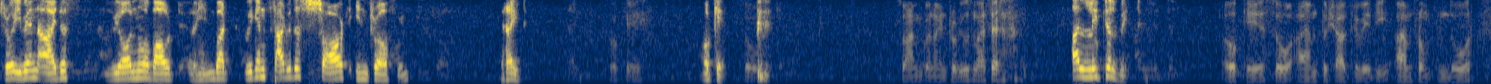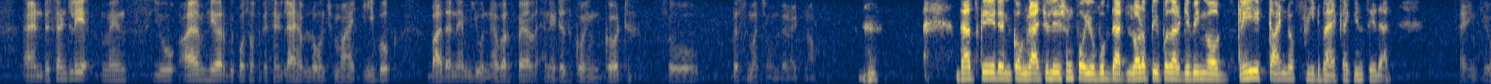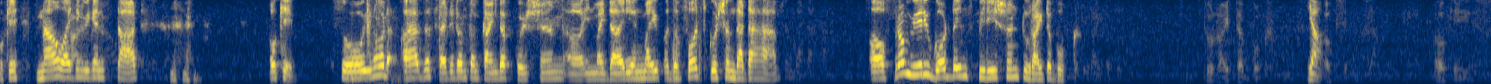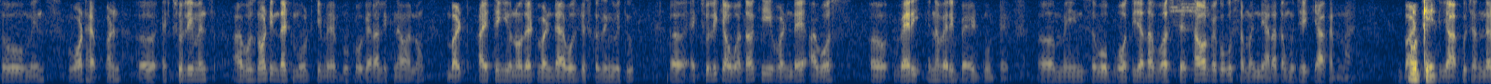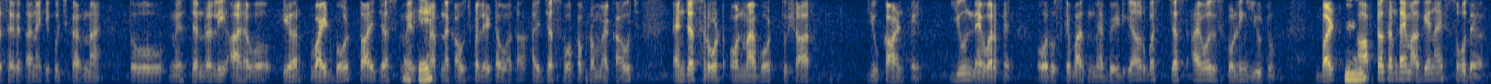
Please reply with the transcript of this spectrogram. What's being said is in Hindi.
intro. Even I just we all know about him, but we can start with a short intro of him. Right. Okay. Okay. So, so I'm gonna introduce myself. A little bit. Okay. So I am Tushar Trivedi. I'm from Indore, and recently means you. I am here because of recently I have launched my ebook by the name You Never Fail, and it is going good. So this much only right now. That's great, and congratulations for your book. That a lot of people are giving a great kind of feedback. I can say that. Thank you Okay. Now I think we can start. okay. So you know what? I have just written down some kind of question uh, in my diary, and my uh, the first question that I have. Uh, from where you got the inspiration to write a book? To write a book. Yeah. Okay. Okay. So means what happened actually means I was not in that mood कि मैं बुक वगैरह लिखने वाला हूँ but I think you know that one day I was discussing with you actually क्या हुआ था कि one day I was very in a very bad mood day means वो बहुत ही ज़्यादा वर्स्ट डे था और मेरे को कुछ समझ नहीं आ रहा था मुझे क्या करना है. But okay. या कुछ अंदर से रहता ना कि कुछ करना है. तो means generally I have here white board तो आई जस्ट मीन्स मैं अपना काउच पर लेटा हुआ था. I just woke up from my couch and just wrote on my board Tushar you can't fail you never fail और उसके बाद मैं बैठ गया और बस just I was scrolling YouTube but. After some time again I saw there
